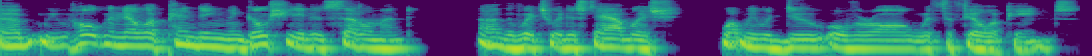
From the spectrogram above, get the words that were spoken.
uh, we would hold Manila pending negotiated settlement, uh, which would establish what we would do overall with the Philippines.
